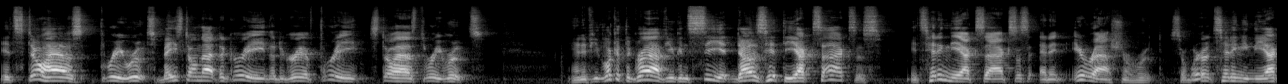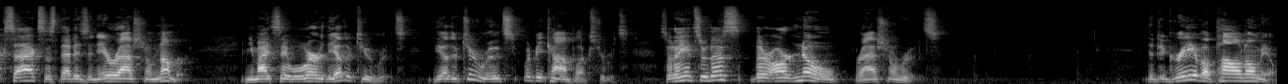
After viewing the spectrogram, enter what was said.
it still has 3 roots. Based on that degree, the degree of 3 still has 3 roots. And if you look at the graph, you can see it does hit the x-axis. It's hitting the x-axis at an irrational root. So where it's hitting the x-axis, that is an irrational number. And you might say, well, where are the other two roots? The other two roots would be complex roots. So to answer this, there are no rational roots. The degree of a polynomial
